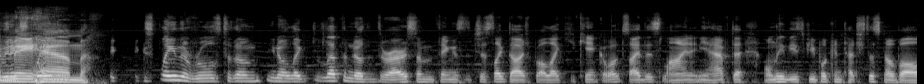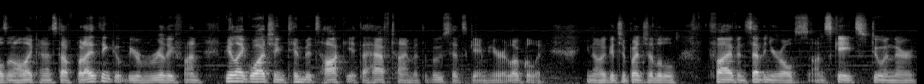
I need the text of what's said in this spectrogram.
mean, Mayhem. Explain, explain the rules to them. You know, like let them know that there are some things that just like dodgeball, like you can't go outside this line, and you have to only these people can touch the snowballs and all that kind of stuff. But I think it would be really fun. It'd be like watching Timbits hockey at the halftime at the Mooseheads game here locally. You know, it gets a bunch of little five and seven year olds on skates doing their,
